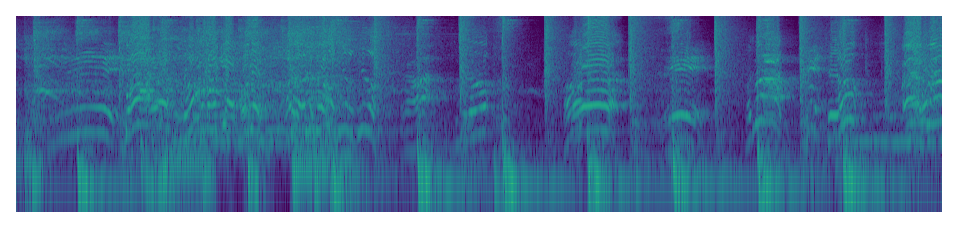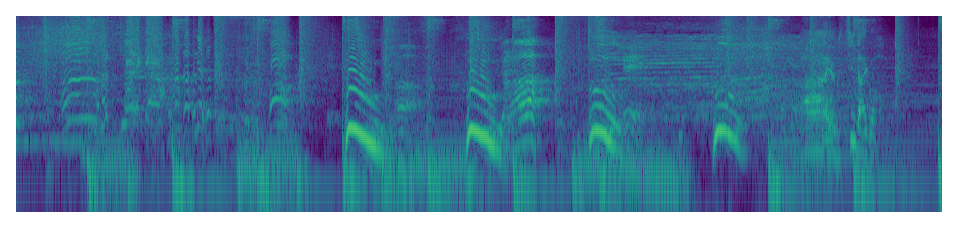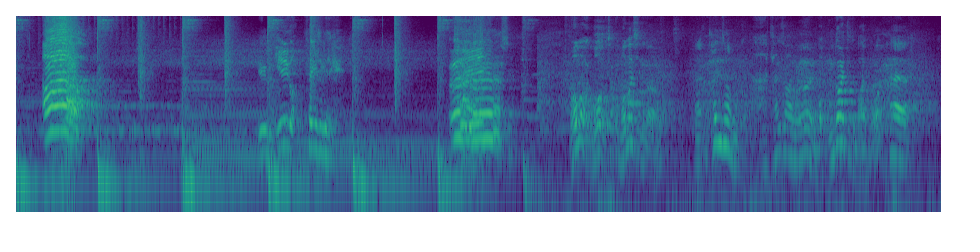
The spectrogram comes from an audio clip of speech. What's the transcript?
아, 야 미친다 이거. 아! 일곱, 일곱, 세 개, 세 개, 세 개. 뭐 먹, 뭐 자꾸 뭐 마시는 거야? 아, 탄수화물. 아 탄수화물. 뭐 운동할 때도 많이 먹어? 아,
